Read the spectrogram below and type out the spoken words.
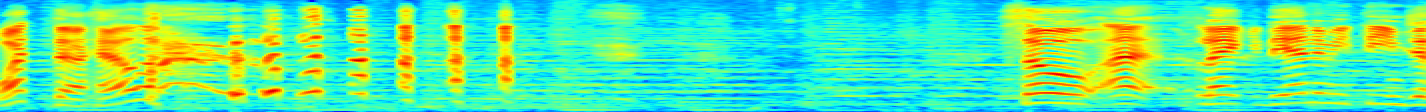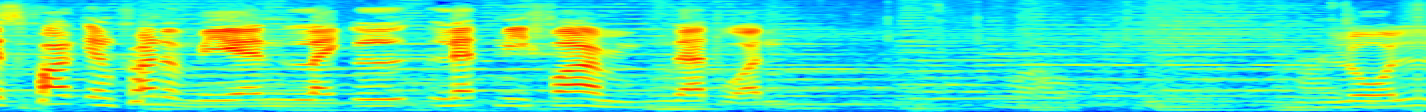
What the hell? so, I like the enemy team just parked in front of me and like l- let me farm that one. Wow. Nice. Lol.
